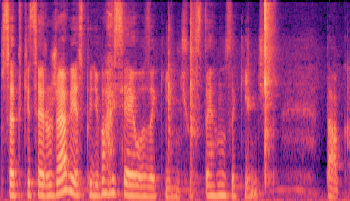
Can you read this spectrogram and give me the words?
все-таки цей рожевий, я сподіваюся, я його закінчу, встигну закінчити. Так.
